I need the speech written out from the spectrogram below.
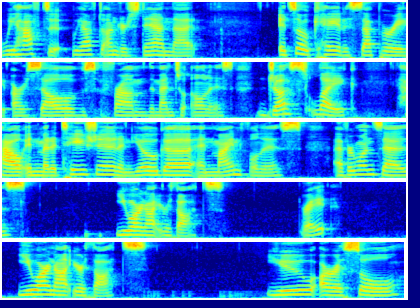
We have to we have to understand that it's okay to separate ourselves from the mental illness, just like how in meditation and yoga and mindfulness, everyone says you are not your thoughts, right? You are not your thoughts. You are a soul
